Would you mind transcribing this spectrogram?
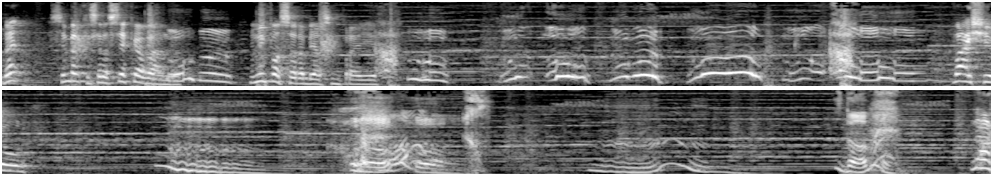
Beh, sembra che se la stia cavando. Non mi posso arrabbiare sempre io. Vai, She-Hulk. Dame? No,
